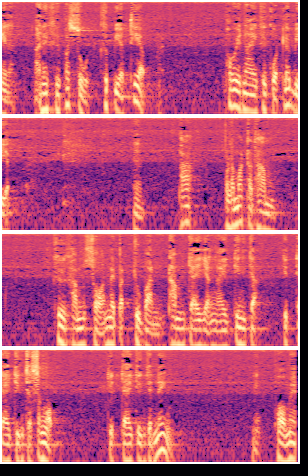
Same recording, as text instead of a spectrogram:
นี่แหละ อันนี้คือพระสูตรคือเปรียบเทียบ พระวไนคือกฎและเบียบพระ ปรมัตธรรม คือคำสอนในปัจจุบันทำใจอย่างไงจึงจะจิตใจจึงจะสงบ จิตใจจึงจะนิ่งเนี่ยพ่อแม่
